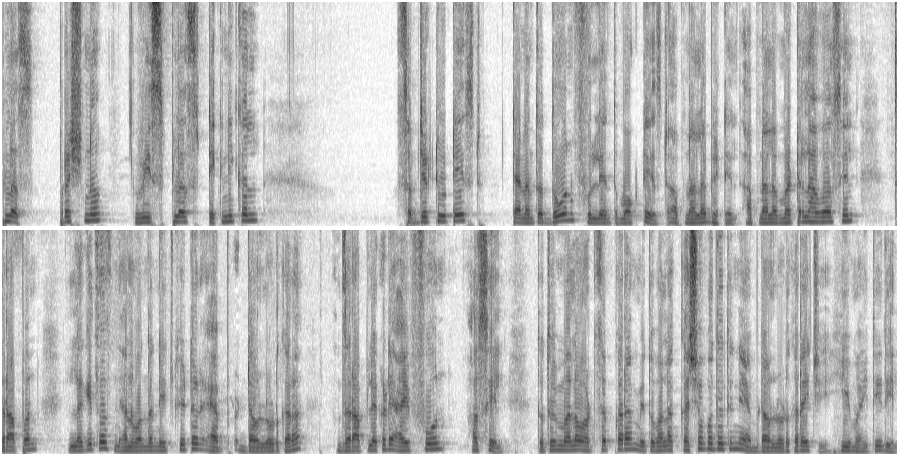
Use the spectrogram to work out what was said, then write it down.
प्लस प्रश्न वीस प्लस टेक्निकल सब्जेक्टिव्ह टेस्ट त्यानंतर दोन फुल लेंथ मॉक टेस्ट आपणाला भेटेल. आपणाला मटेरियल हवं असेल तर आपण लगेचच ज्ञानवंदन एज्युकेटर ॲप डाउनलोड करा. जर आपल्याकडे आयफोन असेल तर तुम्ही मला व्हॉट्सअप करा. मी तुम्हाला कशा पद्धतीने ॲप डाउनलोड करायची ही माहिती देईल.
